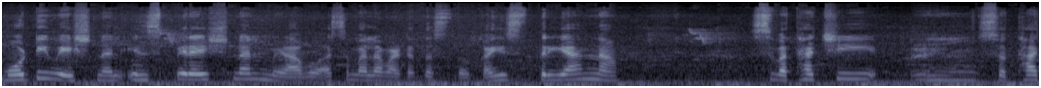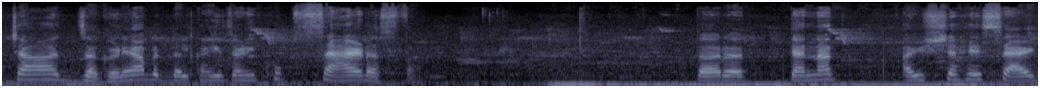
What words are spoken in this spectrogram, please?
मोटिवेशनल इन्स्पिरेशनल मिळावं असं मला वाटत असतं. काही स्त्रियांना स्वतःची स्वतःच्या जगण्याबद्दल काही जणी खूप सॅड असतात. तर त्यांना आयुष्य हे सॅड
